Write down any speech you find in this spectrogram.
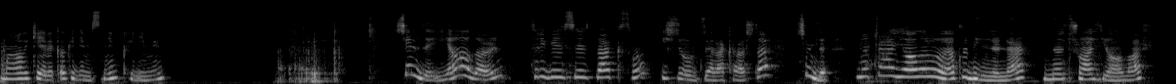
Mavi Kelebek Akademisi'nin kalemi. Şimdi yağların trigliseritler kısmını işliyoruz güzel arkadaşlar. Şimdi nötral yağlar olarak da bilinirler. Nötral yağlar.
